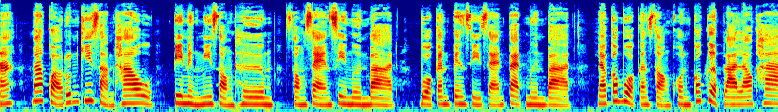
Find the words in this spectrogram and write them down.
นะ มากกว่ารุ่นพี่3เท่า ปีหนึ่งมี 2 เทอม240,000 บาท บวกกันเป็น 480,000 บาท แล้วก็บวกกัน 2 คนก็เกือบล้านแล้วค่ะ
